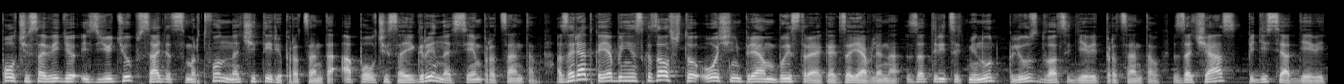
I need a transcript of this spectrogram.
Полчаса видео из YouTube садят смартфон на 4%, а полчаса игры на 7%. А зарядка я бы не сказал, что очень прям быстрая, как заявлено, за 30 минут плюс 29%, за час 59%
